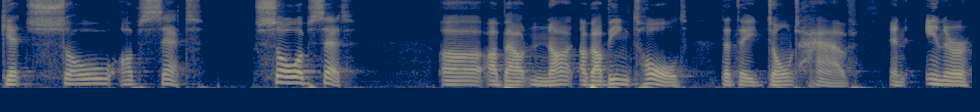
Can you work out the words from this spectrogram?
get so upset, so upset uh, about not about being told that they don't have an inner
